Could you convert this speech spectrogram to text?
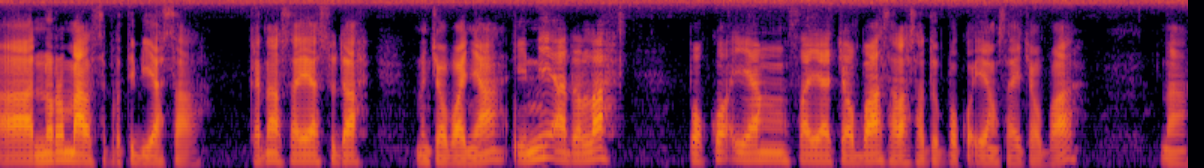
uh, normal seperti biasa. Karena saya sudah mencobanya. Ini adalah pokok yang saya coba salah satu pokok yang saya coba. Nah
